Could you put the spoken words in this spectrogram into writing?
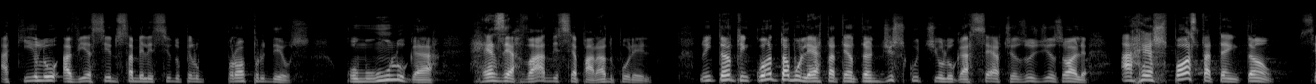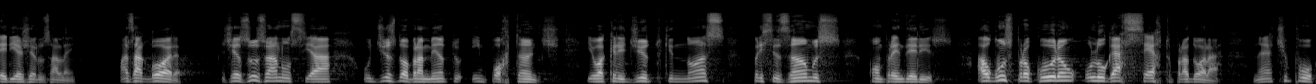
aquilo havia sido estabelecido pelo próprio Deus, como um lugar reservado e separado por ele. No entanto, enquanto a mulher está tentando discutir o lugar certo, Jesus diz, olha, a resposta até então seria Jerusalém. Mas agora, Jesus vai anunciar um desdobramento importante. Eu acredito que nós precisamos compreender isso. Alguns procuram o lugar certo para adorar. Né? Tipo,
